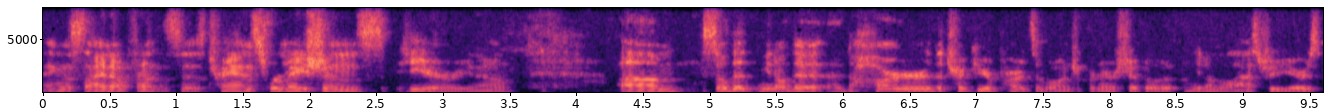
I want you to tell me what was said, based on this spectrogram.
hang the sign out front that says transformations here you know? Um so that you know the the harder the trickier parts of entrepreneurship you know the last few years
